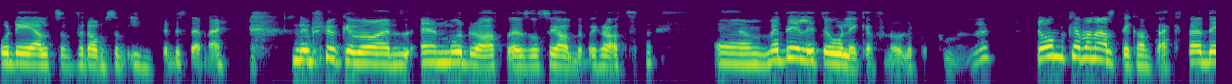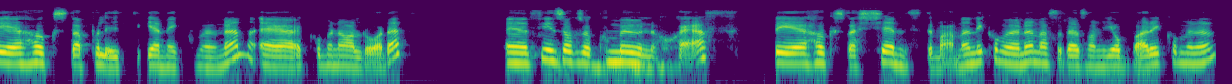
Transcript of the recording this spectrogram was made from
och det är alltså för de som inte bestämmer. Det brukar vara en, en moderat och en socialdemokrat. Eh, men det är lite olika från olika kommuner. De kan man alltid kontakta. Det är högsta politikern i kommunen, eh, kommunalrådet. Det finns också kommunchef. Det är högsta tjänstemannen i kommunen, alltså den som jobbar i kommunen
